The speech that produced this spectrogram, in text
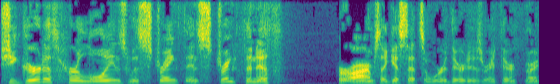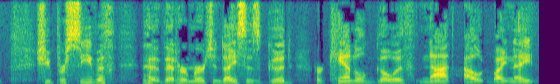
She girdeth her loins with strength and strengtheneth her arms. I guess that's a word. There it is, right there. Right. She perceiveth that her merchandise is good. Her candle goeth not out by night.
